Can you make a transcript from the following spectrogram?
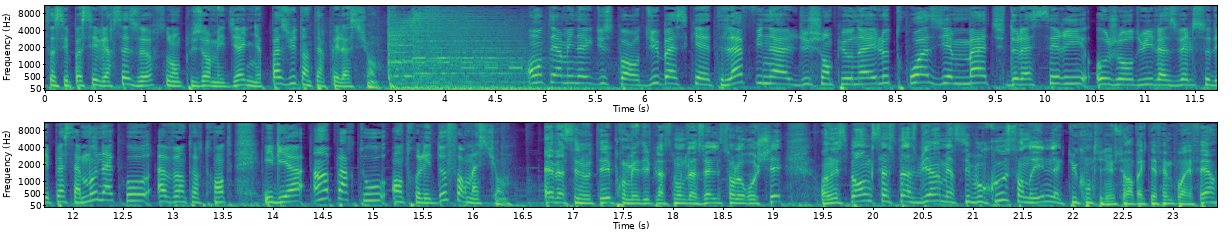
Ça s'est passé vers 16 heures. Selon plusieurs médias, il n'y a pas eu d'interpellation. On termine avec du sport, du basket, la finale du championnat et le troisième match de la série. Aujourd'hui, l'Asvel se déplace à Monaco à 20h30. Il y a un partout entre les deux formations. Eh ben c'est noté, premier déplacement de l'Asvel sur le Rocher. En espérant que ça se passe bien, merci beaucoup Sandrine. L'actu continue sur impactfm.fr.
